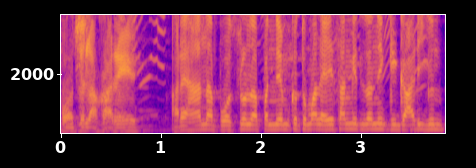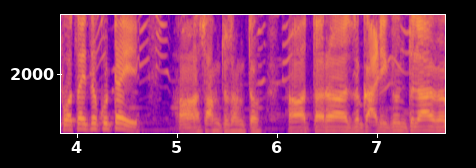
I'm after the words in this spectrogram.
पोहोचला का रे? अरे हा ना पोहोचलो ना. पण नेमकं तुम्हाला हे सांगितलं नाही की गाडी घेऊन पोचायचं कुठे? आहे हा सांगतो सांगतो. हा, तर गाडी घेऊन तुला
